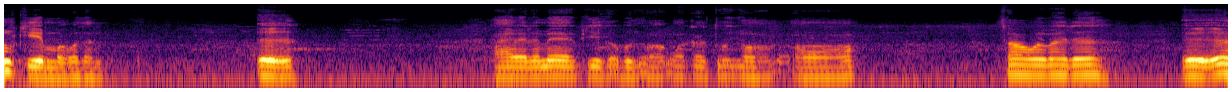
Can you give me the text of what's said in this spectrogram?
มึงเกมบอกว่าท่านเออหายไปแล้วแม่ พี่ก็เพิ่งออกมากักตัวอยู่องอ๋อเศร้าไว้ไว้เด้อเออ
